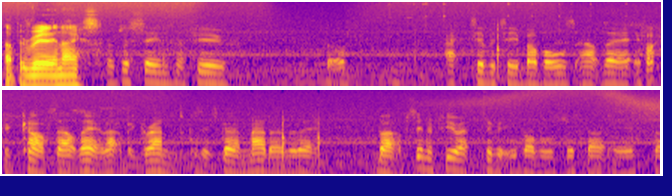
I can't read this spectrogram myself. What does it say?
that'd be really nice. I've just seen a few sort of activity bubbles out there. If I could cast out there, that'd be grand because it's going mad over there. But I've seen a few activity bubbles just out here, so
